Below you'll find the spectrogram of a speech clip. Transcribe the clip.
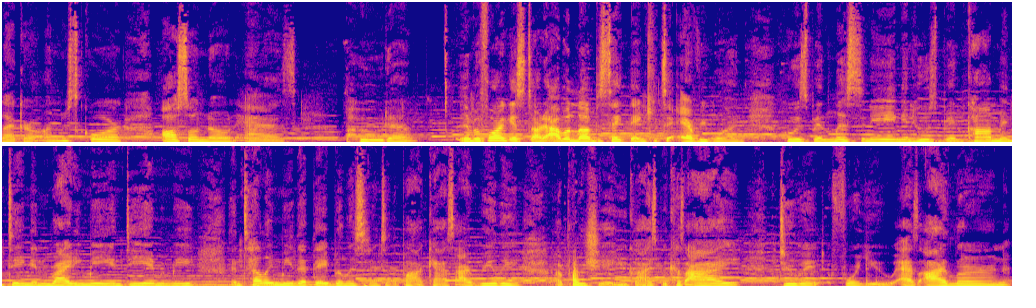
Black Girl underscore, also known as Puddha. And before I get started, I would love to say thank you to everyone who's been listening and who's been commenting and writing me and DMing me and telling me that they've been listening to the podcast. I really appreciate you guys because I do it for you. As I learn,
